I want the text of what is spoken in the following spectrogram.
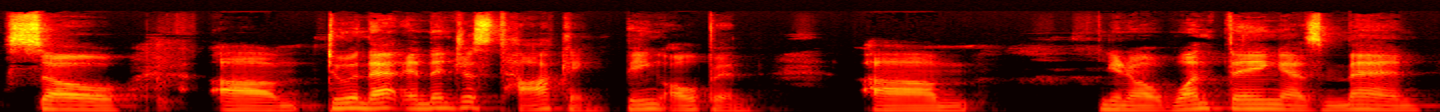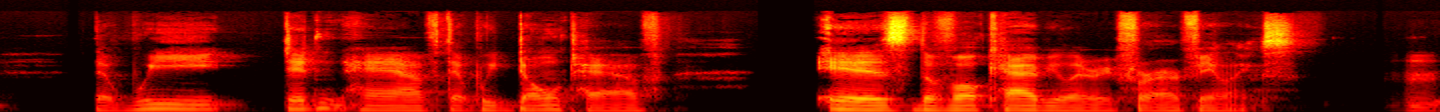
So um doing that and then just talking being open. Um you know one thing as men that we didn't have that we don't have is the vocabulary for our feelings. Mm-hmm.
